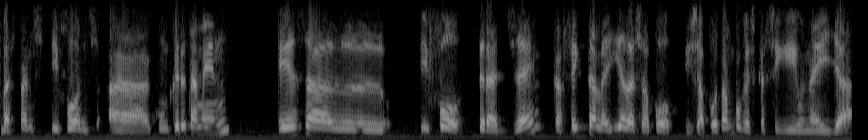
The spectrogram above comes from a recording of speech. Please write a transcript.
bastants tifons. Uh, concretament, és el tifó 13è que afecta la illa de Japó. I Japó tampoc és que sigui una illa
